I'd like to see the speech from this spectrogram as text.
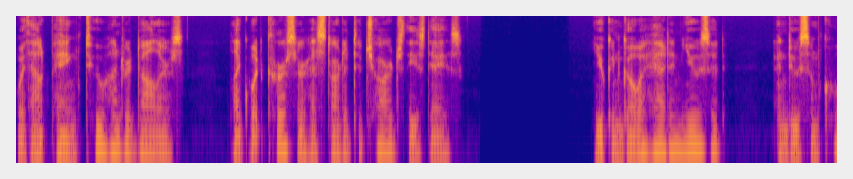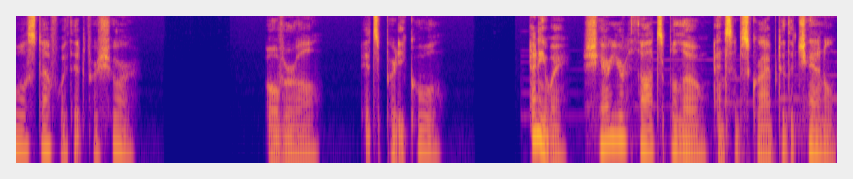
without paying $200 like what Cursor has started to charge these days. You can go ahead and use it and do some cool stuff with it for sure. Overall, it's pretty cool. Anyway, share your thoughts below and subscribe to the channel.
